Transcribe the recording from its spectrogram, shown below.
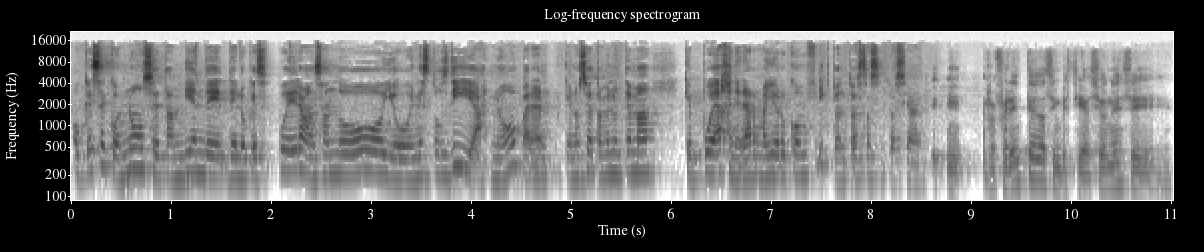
¿O qué se conoce también de, de lo que se puede ir avanzando hoy o en estos días, ¿no? Para que no sea también un tema que pueda generar mayor conflicto en toda esta situación. Eh, eh, referente a las investigaciones, eh,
